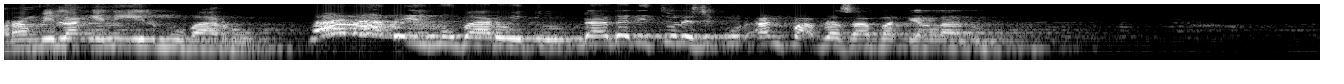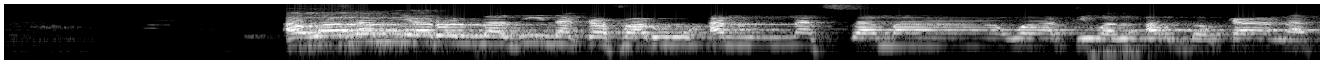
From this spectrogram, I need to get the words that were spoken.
Orang bilang ini ilmu baru ada ilmu baru itu. Sudah ada ditulis di Quran 14 abad yang lalu. Awalam yaral ladina kafaru anna samawati wal ardo kana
